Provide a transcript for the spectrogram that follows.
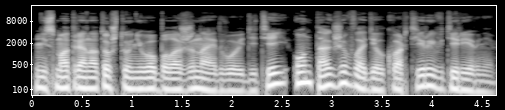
Несмотря на то, что у него была жена и двое детей, он также владел квартирой в деревне.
